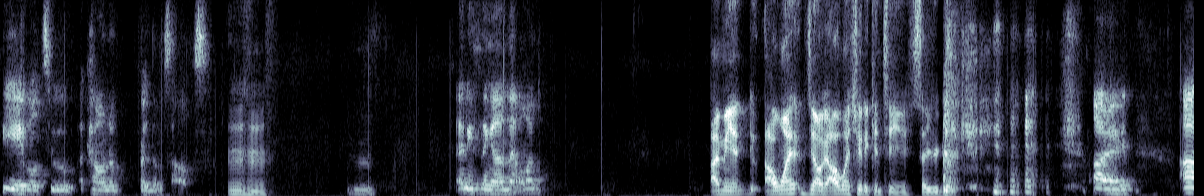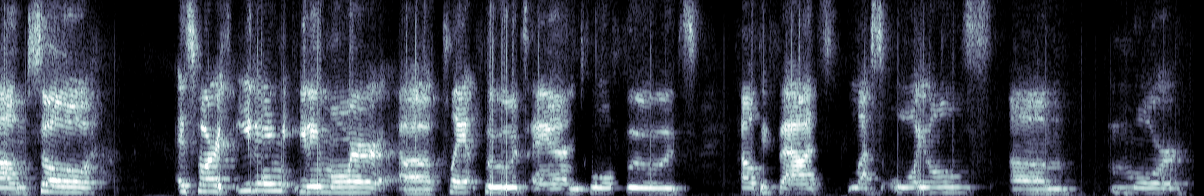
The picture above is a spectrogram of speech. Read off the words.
be able to account for themselves Mm-hmm. Mhm. anything on that one I mean, I want no, I want you to continue. So you're good. All right. Um, so, as far as eating, eating more uh, plant foods and whole foods, healthy fats, less oils, um, more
